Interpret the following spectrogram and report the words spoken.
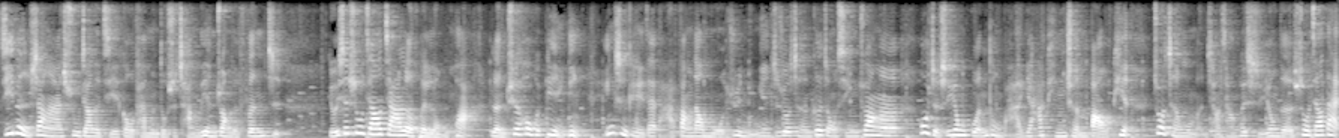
基本上啊，塑胶的结构它们都是长链状的分子，有一些塑胶加热会融化，冷却后会变硬，因此可以再把它放到模具里面制作成各种形状啊，或者是用滚筒把它压平成薄片，做成我们常常会使用的塑胶袋。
